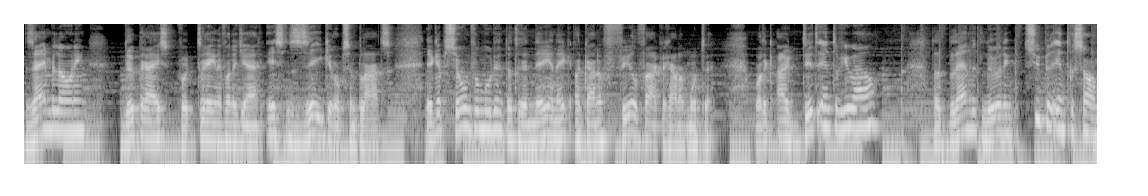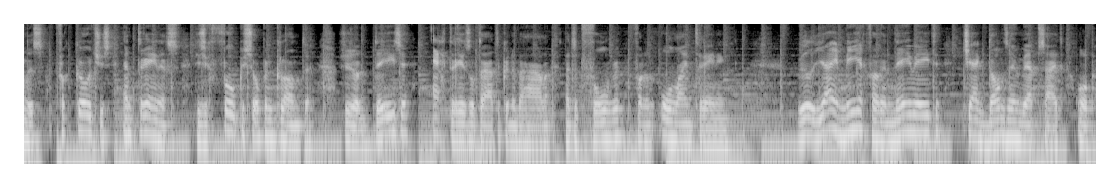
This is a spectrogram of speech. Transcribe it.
Zijn beloning de prijs voor trainer van het jaar is zeker op zijn plaats. Ik heb zo'n vermoeden dat René en ik elkaar nog veel vaker gaan ontmoeten. Wat ik uit dit interview haal? Dat blended learning super interessant is voor coaches en trainers die zich focussen op hun klanten, zodat deze echte resultaten kunnen behalen met het volgen van een online training. Wil jij meer van René weten? Check dan zijn website op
